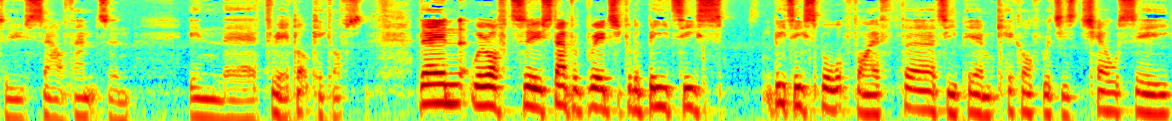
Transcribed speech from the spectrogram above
to Southampton in their three o'clock kickoffs. Then we're off to Stamford Bridge for the BT BT Sport 5:30 p.m. kickoff, which is Chelsea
